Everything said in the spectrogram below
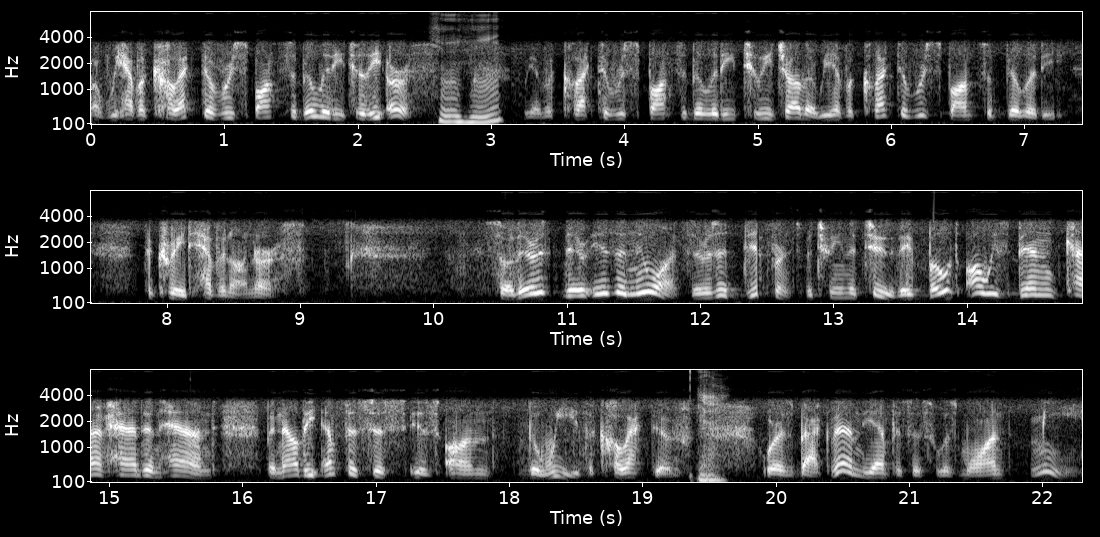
of we have a collective responsibility to the earth. Mm-hmm. We have a collective responsibility to each other. We have a collective responsibility to create heaven on earth. So there is, there is a nuance. There is a difference between the two. They've both always been kind of hand in hand, but now the emphasis is on the we, the collective. Yeah. Whereas back then, the emphasis was more on me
